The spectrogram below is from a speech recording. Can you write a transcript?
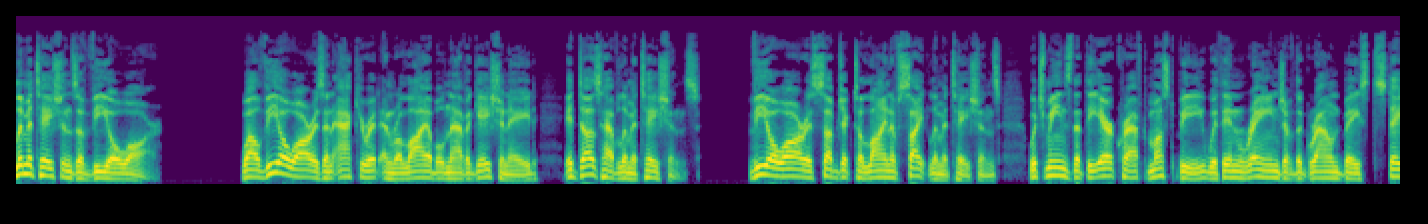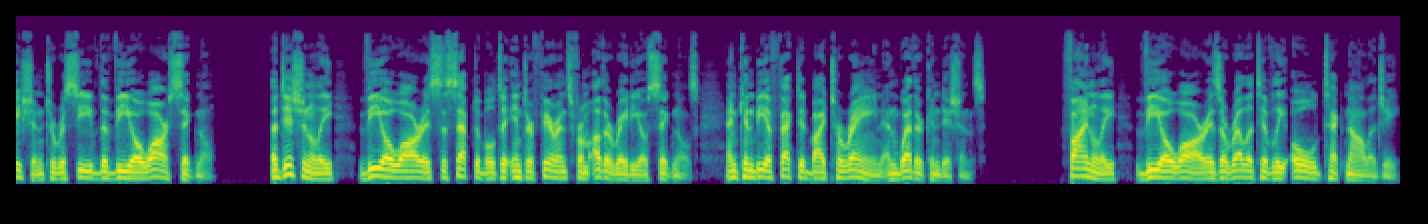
Limitations of VOR While VOR is an accurate and reliable navigation aid, it does have limitations. VOR is subject to line-of-sight limitations, which means that the aircraft must be within range of the ground-based station to receive the VOR signal. Additionally, VOR is susceptible to interference from other radio signals and can be affected by terrain and weather conditions. Finally, VOR is a relatively old technology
